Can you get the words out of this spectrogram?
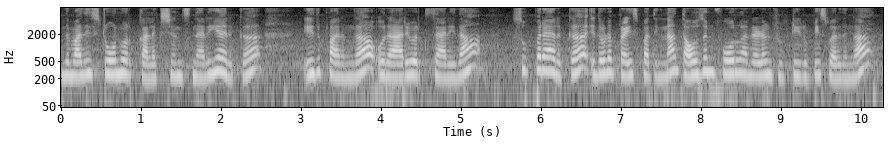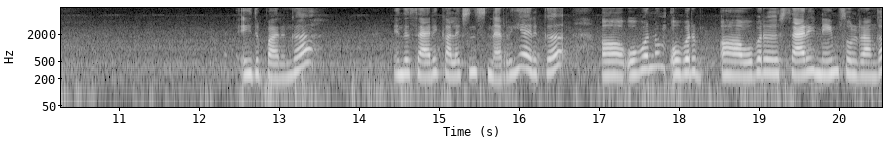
இந்த மாதிரி ஸ்டோன் ஒர்க் கலெக்ஷன்ஸ் நிறைய இருக்குது இது பாருங்கள் ஒரு ஆரி ஒர்க் சாரீ தான். சூப்பராக இருக்குது இதோட ப்ரைஸ் பார்த்தீங்கன்னா thousand four hundred and fifty rupees வருதுங்க. இது பாருங்கள் இந்த சாரீ கலெக்ஷன்ஸ் நிறைய இருக்குது ஒவ்வொன்றும் ஒவ்வொரு ஒவ்வொரு சாரீ நேம் சொல்கிறாங்க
